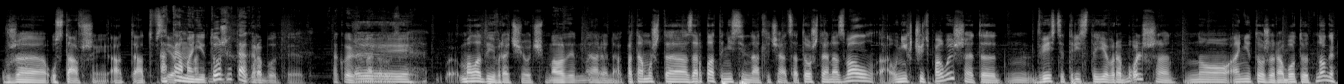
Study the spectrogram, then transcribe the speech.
уже уставший от, от всех. А там они тоже так работают? Такой же э, нагрузкой? Молодые врачи очень. Молодые, да, да, да. Потому что зарплаты не сильно отличаются. А то, что я назвал, у них чуть повыше, это 200-300 евро больше, но они тоже работают много.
